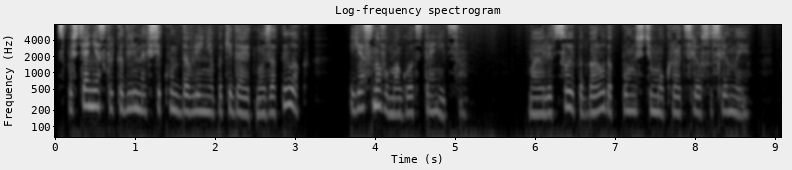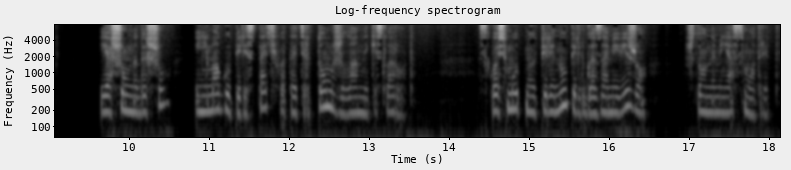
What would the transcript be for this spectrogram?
Спустя несколько длинных секунд давление покидает мой затылок, и я снова могу отстраниться. Мое лицо и подбородок полностью мокрые от слез и слюны. Я шумно дышу и не могу перестать хватать ртом желанный кислород. Сквозь мутную пелену перед глазами вижу, что он на меня смотрит.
